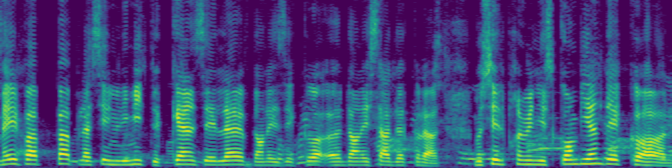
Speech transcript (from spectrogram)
Mais il ne va pas placer une limite de 15 élèves euh, dans les salles de classe. Monsieur le Premier ministre, combien d'écoles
